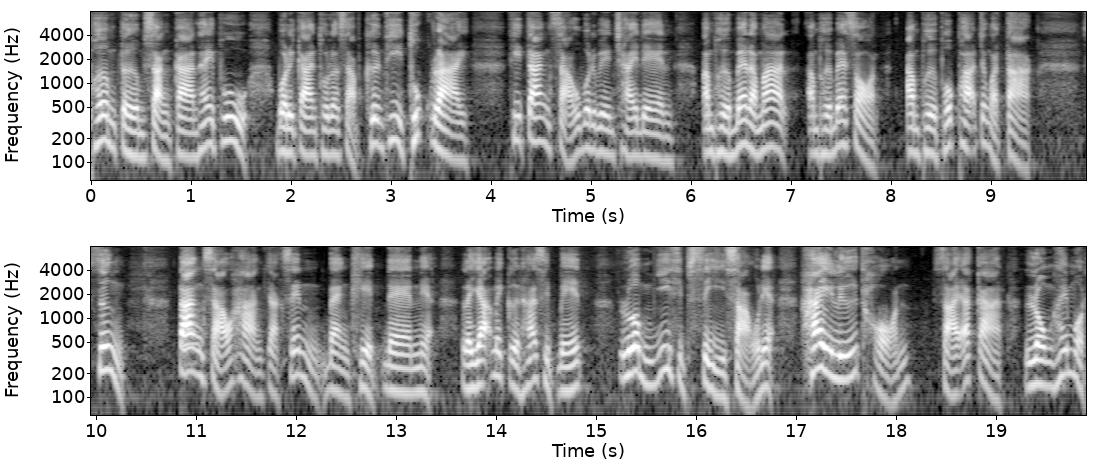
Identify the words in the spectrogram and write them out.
เพิ่มเติมสั่งการให้ผู้บริการโทรศัพท์เคลื่อนที่ทุกราย ที่ตั้งเสาบริเวณชายแดนอำเภอแม่ละมาดอำเภอแม่สอดอำเภอพบพระจังหวัดตาก ซึ่งตั้งเสาห่างจากเส้นแบ่งเขตแดนเนี่ยระยะไม่เกิน 50 เมตร ร่วม 24 เสาเนี่ยให้รื้อถอน สายอากาศลงให้หมด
